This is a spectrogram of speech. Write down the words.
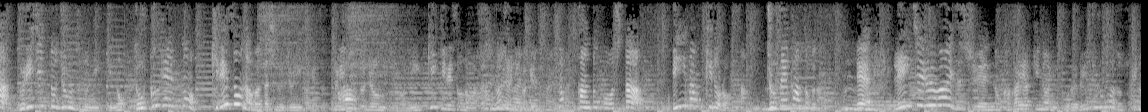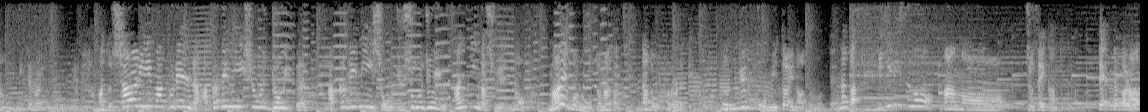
はブリジット・ジョーンズの日記の続編の「切れそうな私の12ヶ月」ブリジット・ジョーンズの日記「切れそうな私の12ヶ月」の監督をしたビーバン・キドロンさん。女性監督なの。でレイチェル・ワイズ主演の「輝きのように」これレイチェル・ワイズ好きなのに見てないと思うんだよね。あとシャーリー・マクレーンらアカデミー賞女優えアカデミー賞受賞女優3人が主演の「迷子の大人たち」などを撮られています。結構見たいなと思って。なんかイギリスの、あのー女性監督なんだからあ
